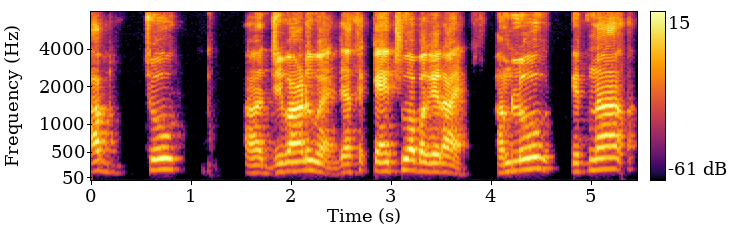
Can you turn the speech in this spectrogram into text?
अब जो जीवाणु है, जैसे कैचुआ वगैरह है, हम लोग इतना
